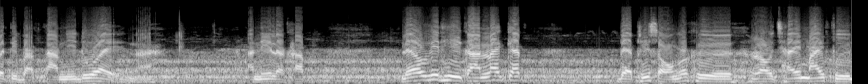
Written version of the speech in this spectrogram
ปฏิบัติตามนี้ด้วยนะ อันนี้แหละครับ แล้ววิธีการไล่แก๊ส แบบที่สองก็คือเราใช้ไม้ฟืน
